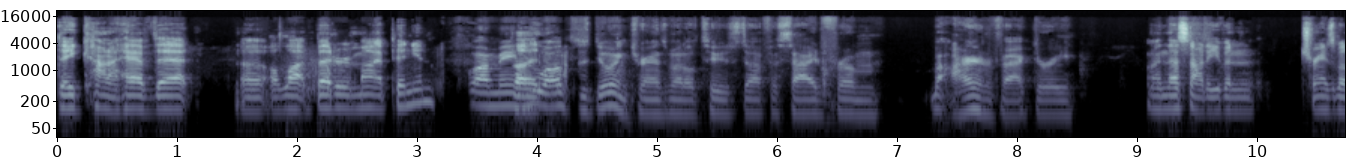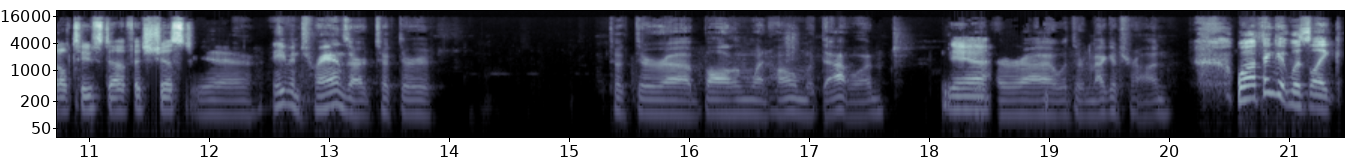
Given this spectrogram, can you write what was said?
they kind of have that uh, a lot better, in my opinion. Well, I mean, But- who else is doing Transmetal 2 stuff aside from the Iron Factory? And that's not even transmetal two stuff. It's just Yeah. Even Transart took their took their uh, ball and went home with that one. yeah. With their uh, with their Megatron. Well, I think it was like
